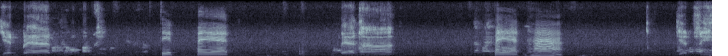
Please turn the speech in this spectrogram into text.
เจ็ดแปดเจ็ดแปดแปดห้าแปดห้า เจ็ดสี่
